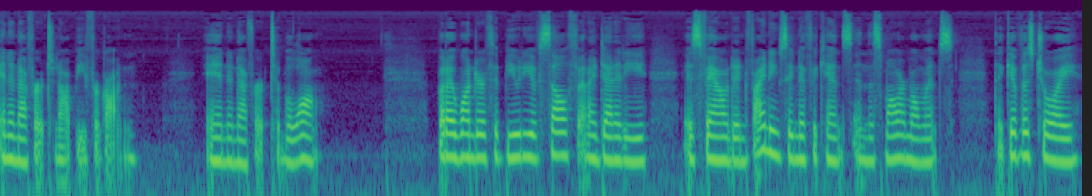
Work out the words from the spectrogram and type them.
in an effort to not be forgotten, in an effort to belong. But I wonder if the beauty of self and identity is found in finding significance in the smaller moments that give us joy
